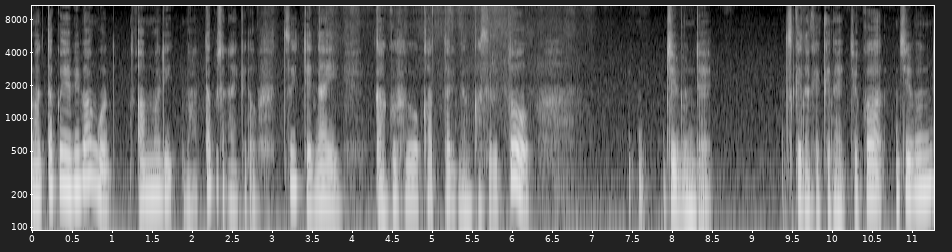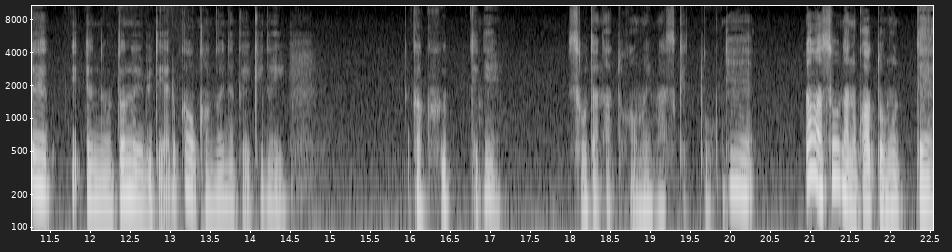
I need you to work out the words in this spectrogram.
全く指番号あんまり全くじゃないけどついてない楽譜を買ったりなんかすると自分でつけなきゃいけないっていうか自分であのどの指でやるかを考えなきゃいけない楽譜ってねそうだなとは思いますけど。でああそうなのかと思って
